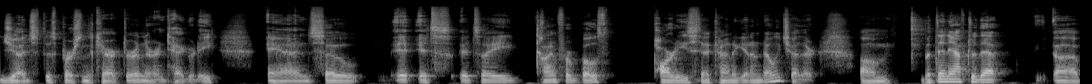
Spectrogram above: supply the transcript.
judge this person's character and their integrity and so it, it's it's a time for both parties to kind of get to know each other um, but then after that uh,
